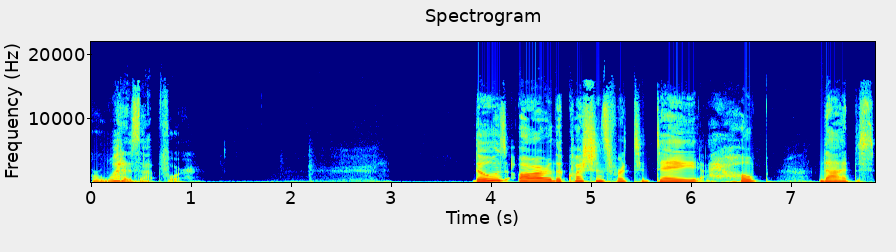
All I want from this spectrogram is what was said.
Or what is that for? Those are the questions for today. I hope that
